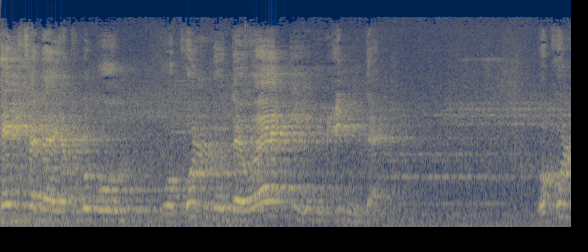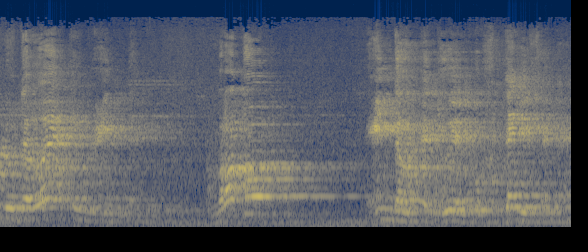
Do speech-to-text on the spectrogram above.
كيف لا يطلبهم وكل دوائهم عنده وكل دوائهم عنده امرته عنده الأدوية المختلفة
